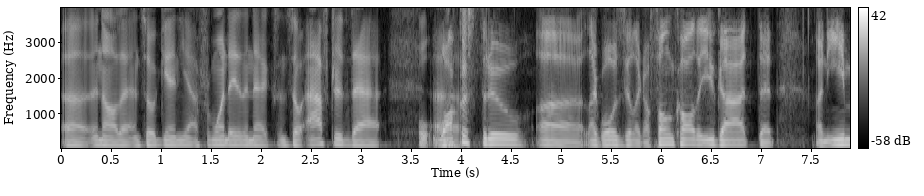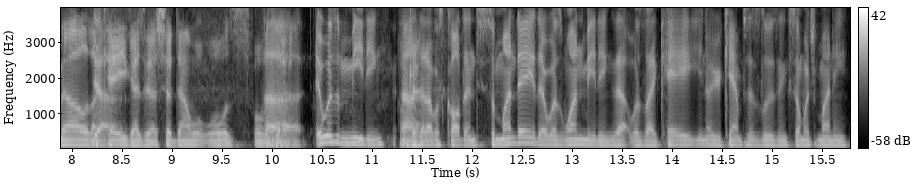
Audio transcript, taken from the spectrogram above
uh, and all that. And so again, yeah, from one day to the next. And so after that, W- Walk uh, us through, uh, like, what was it? Like a phone call that you got, that an email, like, Yeah. hey, you guys got to shut down. What, what was what was Uh, that? it was a meeting uh, Okay. that I was called into. So Monday there was one meeting that was like, "Hey, you know, your campus is losing so much money.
